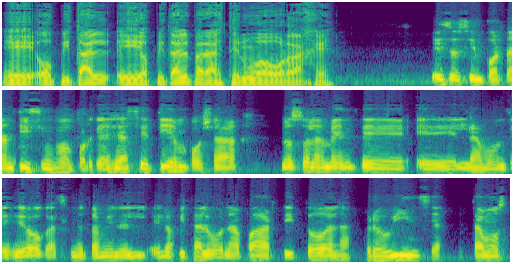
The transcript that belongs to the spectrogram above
eh, hospital, hospital para este nuevo abordaje. Eso es importantísimo porque desde hace tiempo ya no solamente eh, la Montes de Oca, sino también el, Hospital Bonaparte y todas las provincias que estamos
